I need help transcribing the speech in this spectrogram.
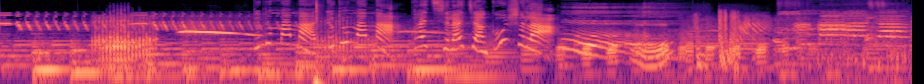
嘟嘟妈妈，嘟嘟妈妈，快起来讲故事啦！嘟嘟妈妈讲故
